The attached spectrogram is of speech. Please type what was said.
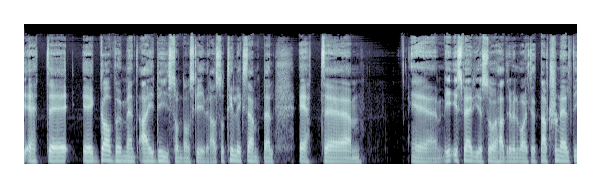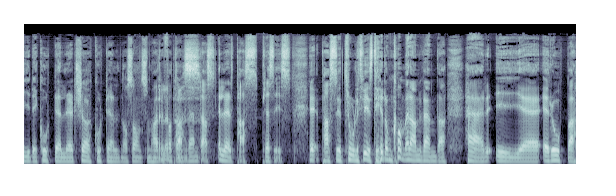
ett eh, government ID som de skriver, alltså till exempel ett eh, Eh, I, I, Sverige så hade det väl varit ett nationellt ID-kort eller ett körkort eller något sånt som hade eller fått pass. användas. Eller ett pass, precis. Eh, pass är troligtvis det de kommer använda här i eh, Europa.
